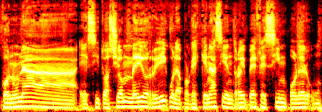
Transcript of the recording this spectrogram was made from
con una eh, situación medio ridícula, porque Eskenazi entró a IPF sin poner un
